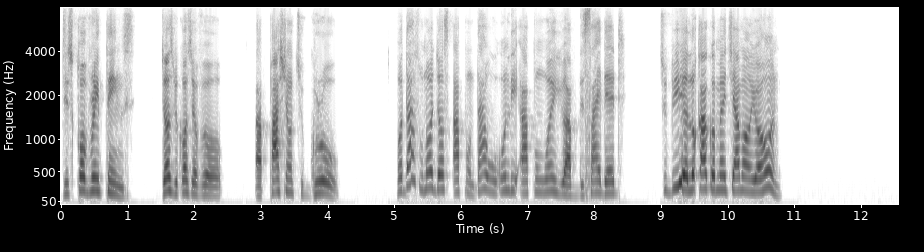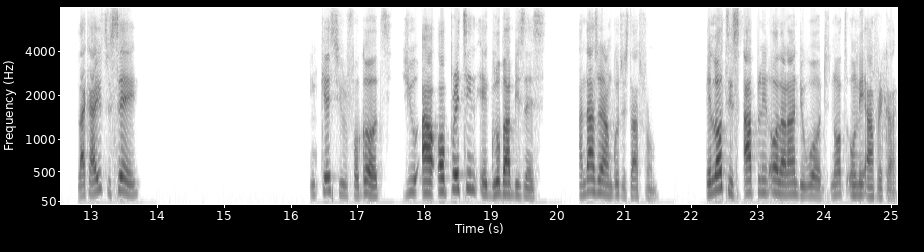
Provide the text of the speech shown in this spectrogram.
discovering things just because of your uh, passion to grow. But that will not just happen. That will only happen when you have decided to be a local government chairman on your own. Like I used to say, in case you forgot, you are operating a global business. And that's where I'm going to start from. A lot is happening all around the world, not only Africa.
